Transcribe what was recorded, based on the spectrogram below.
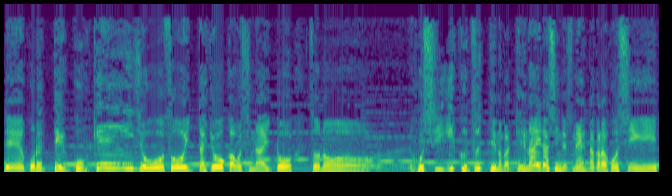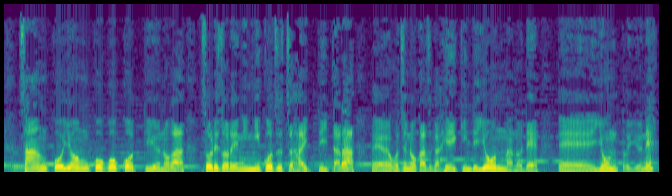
で、これって5件以上そういった評価をしないと、その、星いくつっていうのが出ないらしいんですね。だから星3個、4個、5個っていうのが、それぞれに2個ずつ入っていたら、えー、星の数が平均で4なので、えー、4というね、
